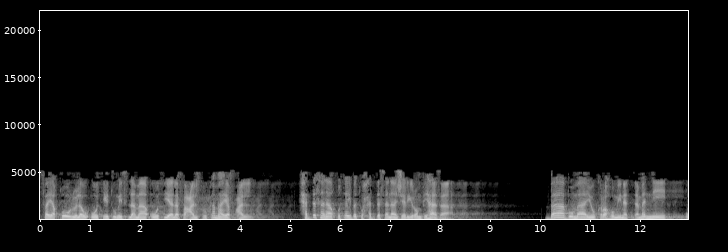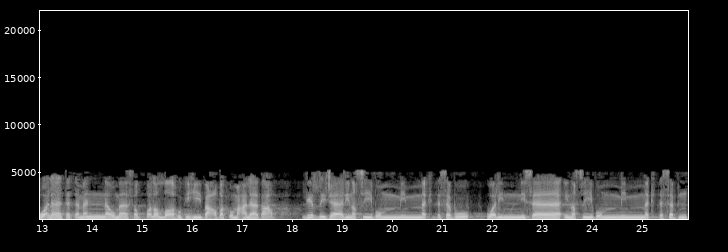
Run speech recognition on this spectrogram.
فيقول لو أوتيت مثل ما أوتي لفعلت كما يفعل. حدثنا قتيبة حدثنا جرير بهذا. باب ما يكره من التمني ولا تتمنوا ما فضل الله به بعضكم على بعض للرجال نصيب مما اكتسبوا وللنساء نصيب مما اكتسبن.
